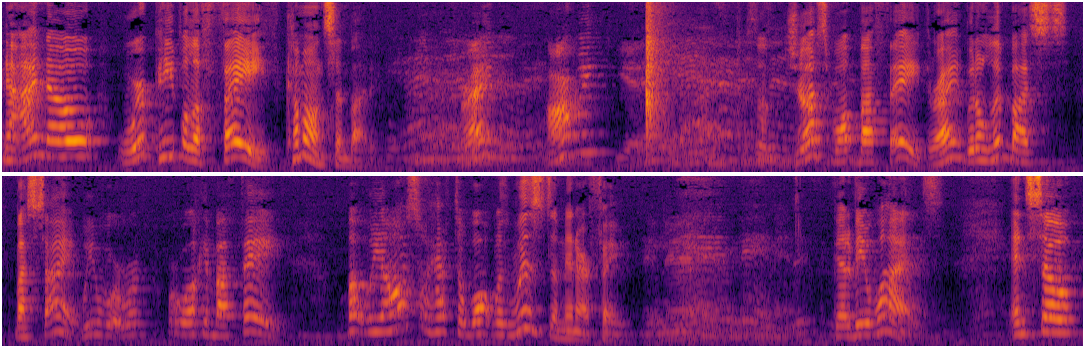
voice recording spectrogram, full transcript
Now, I know we're people of faith. Come on, somebody. Right? Aren't we? So just walk by faith, right? We don't live by, by sight. We, we're, we're walking by faith. But we also have to walk with wisdom in our faith. Amen. Got to be wise. And so,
